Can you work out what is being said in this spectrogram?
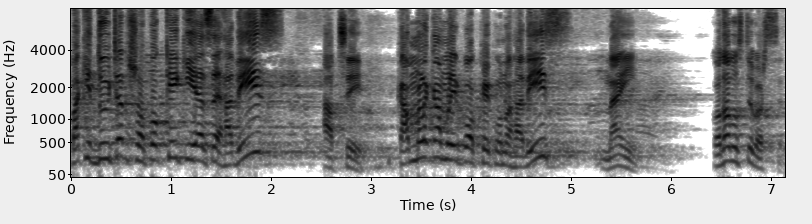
বাকি দুইটার সপক্ষে কি আছে হাদিস? আছে। কামড়া কামড়ির পক্ষে কোনো হাদিস নাই। কথা বুঝতে পারছেন?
